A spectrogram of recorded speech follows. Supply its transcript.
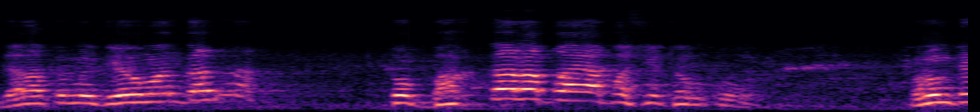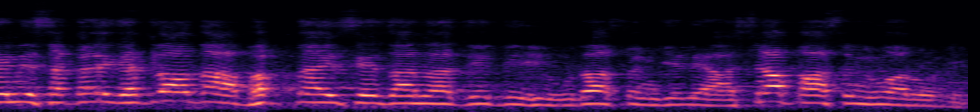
ज्याला तुम्ही देव म्हणतात ना तो भक्ताला पायापाशी ठेवतो. म्हणून त्यांनी सकाळी घेतला होता भक्त ऐसे जाना जे देही उदासन गेले अशा पास निवारोने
